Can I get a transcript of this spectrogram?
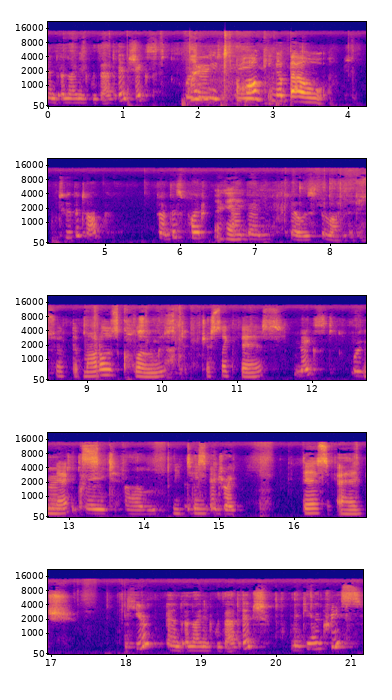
and align it with that edge. Next, we're What are you talking about? To the top from this point Okay. and then close the model again. So the model is closed, just like this. Next, we're going Next, to take um, this edge right this edge. here and align it with that edge, making a crease.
